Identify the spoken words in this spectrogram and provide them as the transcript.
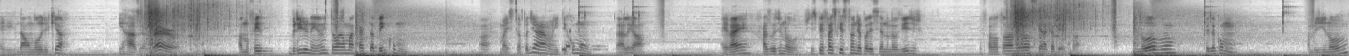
Ele download aqui, ó. E rasga. Ó, não fez brilho nenhum, então é uma carta bem comum. Ó, uma estampa de arma, item comum. Tá legal. Aí vai, rasga de novo. XP faz questão de aparecer no meu vídeo. Eu falo, uma melancia na cabeça, ó. De novo, Coisa comum. Abrir de novo.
